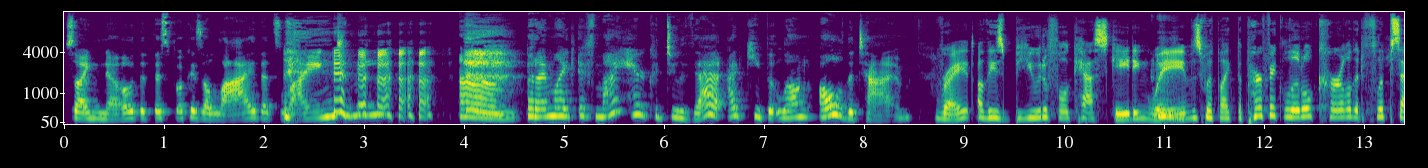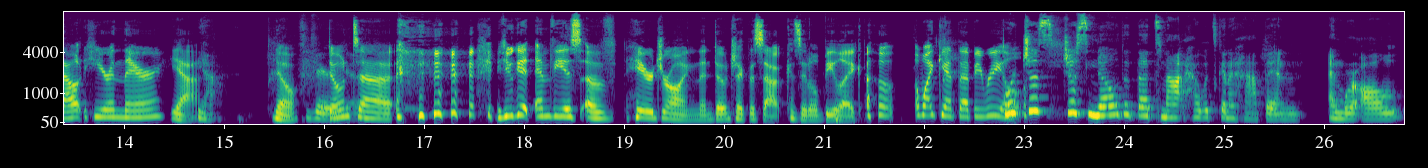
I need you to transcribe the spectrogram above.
so I know that this book is a lie that's lying to me. um, but I'm like, if my hair could do that, I'd keep it long all the time. Right? All these beautiful cascading waves with like the perfect little curl that flips out here and there. Yeah. Yeah. No, don't. uh If you get envious of hair drawing, then don't check this out because it'll be like, oh, why can't that be real? Or just just know that that's not how it's going to happen and we're all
